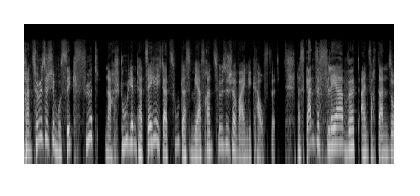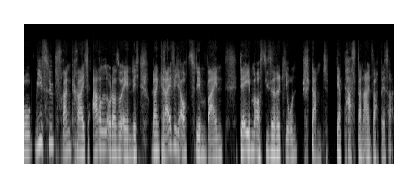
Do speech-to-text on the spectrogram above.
Französische Musik führt nach Studien tatsächlich dazu, dass mehr französischer Wein gekauft wird. Das ganze Flair wirkt einfach dann so wie Südfrankreich, Arles oder so ähnlich. Und dann greife ich auch zu dem Wein, der eben aus dieser Region stammt. Der passt dann einfach besser.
